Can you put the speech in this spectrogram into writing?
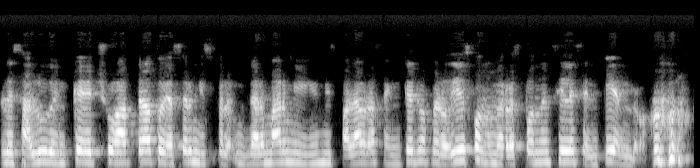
les saludo en quechua, trato de hacer mis, de armar mis palabras en quechua, pero y es cuando me responden sí les entiendo.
